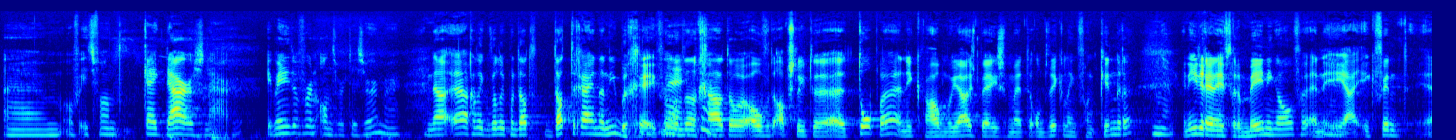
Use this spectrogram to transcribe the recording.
Ehm, of iets van, kijk daar eens naar. Ik weet niet of er een antwoord is hoor, maar... Nou, eigenlijk wil ik me dat, dat terrein dan niet begeven, Nee. want dan gaat het over de absolute eh, top. Hè, en ik hou me juist bezig met de ontwikkeling van kinderen. Ja. En iedereen heeft er een mening over. En Ja. ja, ik vind, eh,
